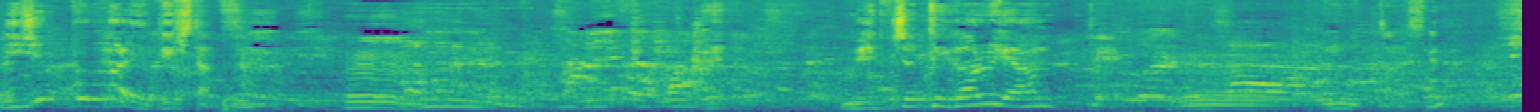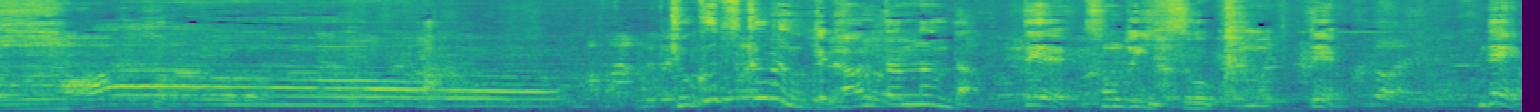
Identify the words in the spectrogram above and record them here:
20分ぐらいでできたんですよ、えめっちゃ手軽やんって思ったんですね。そう曲作るのって簡単なんだってその時にすごく思って。で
